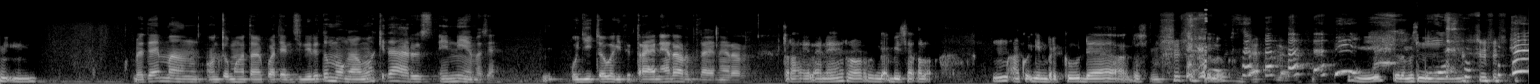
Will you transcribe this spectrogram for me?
Berarti emang untuk mengetahui potensi diri tuh mau nggak mau kita harus ini ya Mas ya. Uji coba gitu, try and error, try and error. trial and error nggak bisa kalau hmm, aku ingin berkuda terus gitu loh. Gitu loh Iya.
